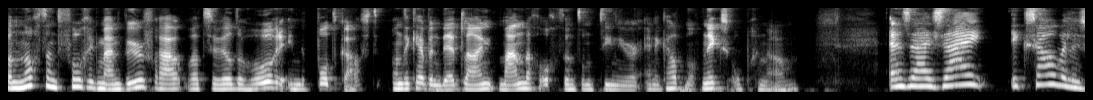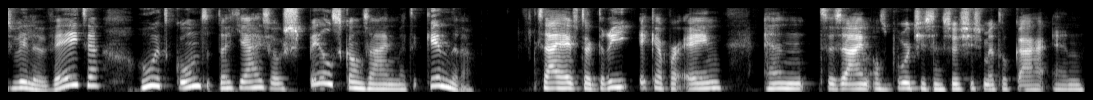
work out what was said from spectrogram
Vanochtend vroeg ik mijn buurvrouw wat ze wilde horen in de podcast. Want ik heb een deadline maandagochtend om 10 uur en ik had nog niks opgenomen. En zij zei: Ik zou wel eens willen weten hoe het komt dat jij zo speels kan zijn met de kinderen. Zij heeft er drie, ik heb er één. En ze zijn als broertjes en zusjes met elkaar en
